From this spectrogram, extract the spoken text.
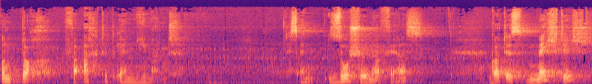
und doch verachtet er niemand. Das ist ein so schöner Vers. Gott ist mächtig,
